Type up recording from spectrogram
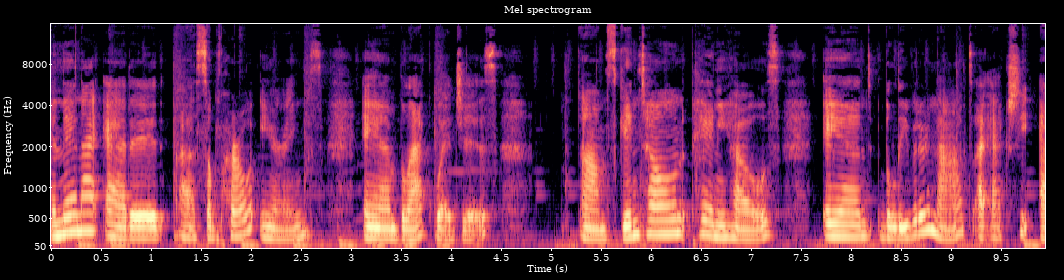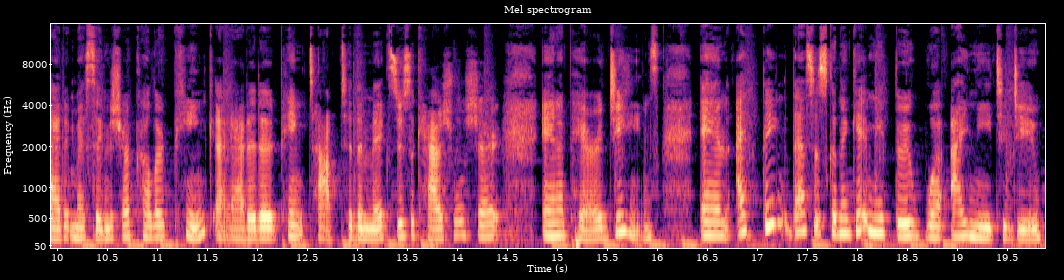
And then I added uh, some pearl earrings and black wedges, um, skin tone pantyhose. And believe it or not, I actually added my signature color pink. I added a pink top to the mix, just a casual shirt and a pair of jeans. And I think that's just to get me through what I need to do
